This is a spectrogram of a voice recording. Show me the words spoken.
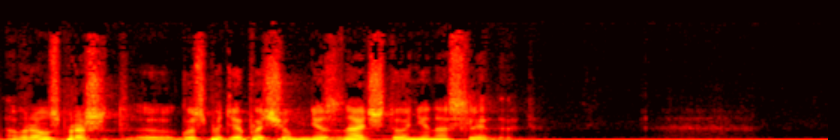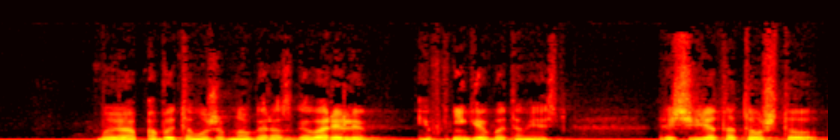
Авраам спрашивает, «Э, Господи, а почем мне знать, что они наследуют? Мы об этом уже много раз говорили, и в книге об этом есть. Речь идет о том, что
